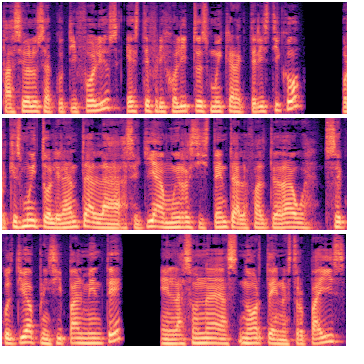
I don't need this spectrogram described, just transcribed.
Phaseolus acutifolius. Este frijolito es muy característico porque es muy tolerante a la sequía, muy resistente a la falta de agua. Entonces se cultiva principalmente en las zonas norte de nuestro país.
